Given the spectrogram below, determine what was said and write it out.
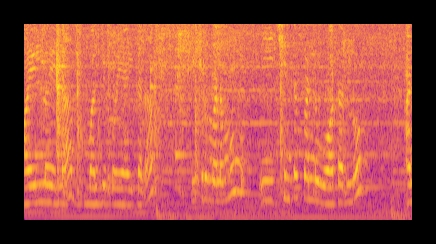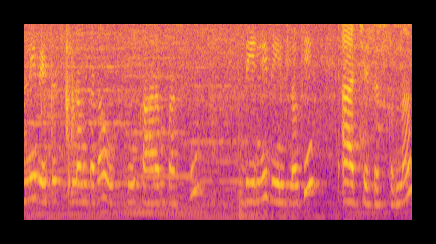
ఆయిల్లో ఇలా మగ్గిపోయాయి కదా. ఇప్పుడు మనము ఈ చింతపండు వాటర్లో అన్నీ వేసేసుకున్నాం కదా ఉప్పు కారం పసుపు. దీన్ని దీంట్లోకి యాడ్ చేసేసుకుందాం.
